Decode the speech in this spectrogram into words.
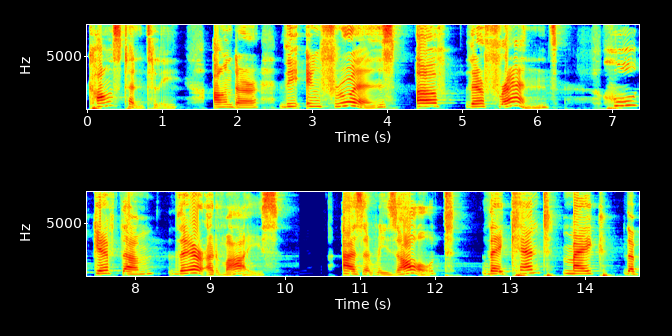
constantly under the influence of their friends who give them their advice. As a result, they can't make the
